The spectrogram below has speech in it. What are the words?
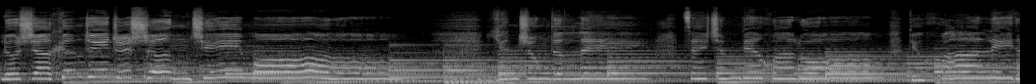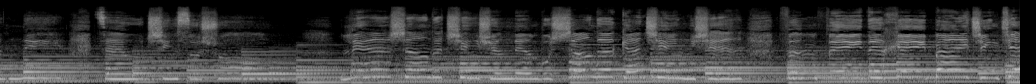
留下痕迹，只剩寂寞。眼中的泪在枕边滑落，电话里的你在无情诉说，脸上的情绪连不上的感情线，今天。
